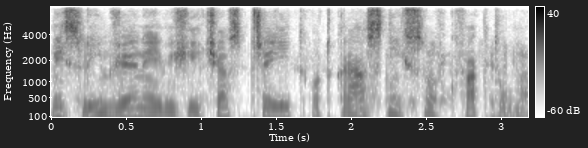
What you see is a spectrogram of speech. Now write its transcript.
Myslím, že je nejvyšší čas přejít od krásných slov k faktům.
